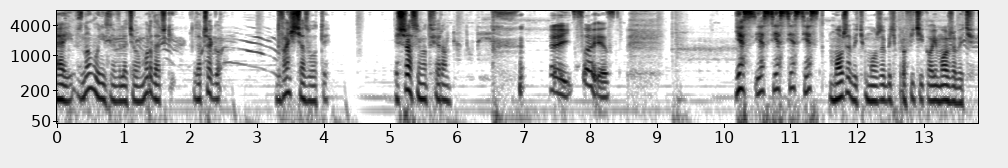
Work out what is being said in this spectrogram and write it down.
Ej, znowu nic nie wyleciało. Mordeczki. Dlaczego? 20 zł. Jeszcze raz ją otwieram. Ej, co jest? Jest, jest, jest, jest, jest. Może być, może być proficik, oj, może być.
